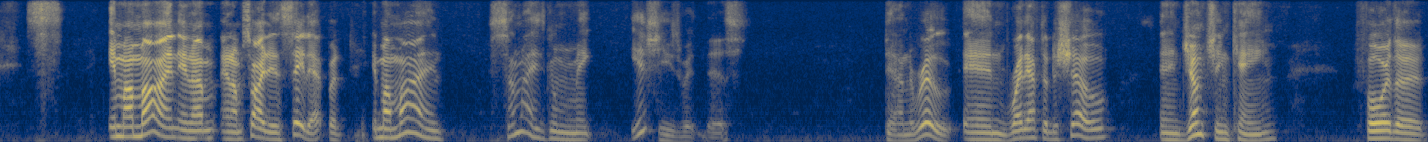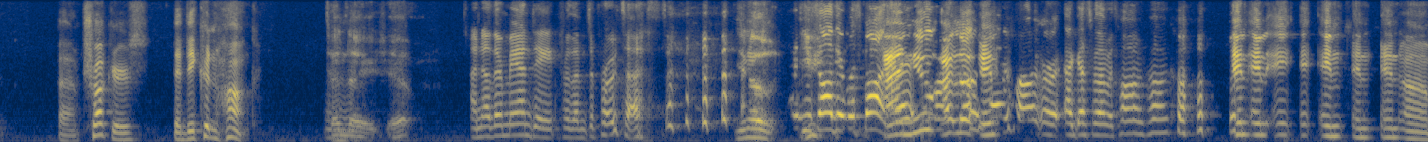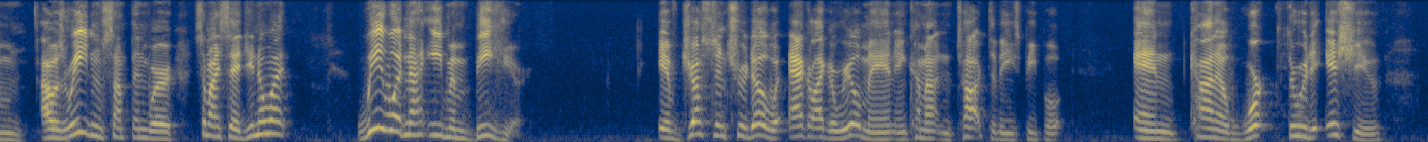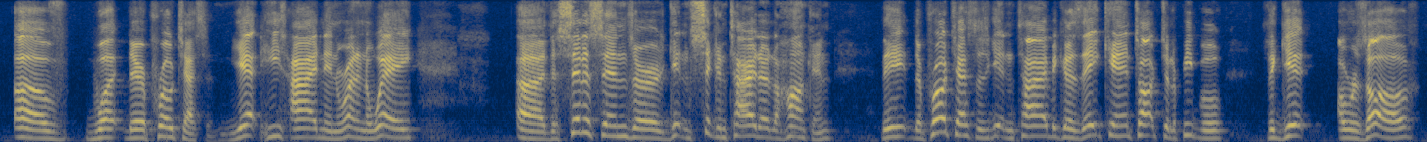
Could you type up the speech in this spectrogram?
in my mind, and I'm and I'm sorry I didn't say that, but in my mind, somebody's gonna make issues with this down the road. And right after the show, an injunction came for the uh, truckers that they couldn't honk. 10 days. Yeah. Another mandate for them to protest. You know, you, saw their response. I right? knew- I look, honk, and- honk, honk, or I guess for them it's honk honk honk. and and and and and and um I was reading something where somebody said, you know what? We would not even be here if Justin Trudeau would act like a real man and come out and talk to these people and kind of work through the issue of what they're protesting. Yet he's hiding and running away. Uh, the citizens are getting sick and tired of the honking. The the protesters getting tired because they can't talk to the people to get a resolve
